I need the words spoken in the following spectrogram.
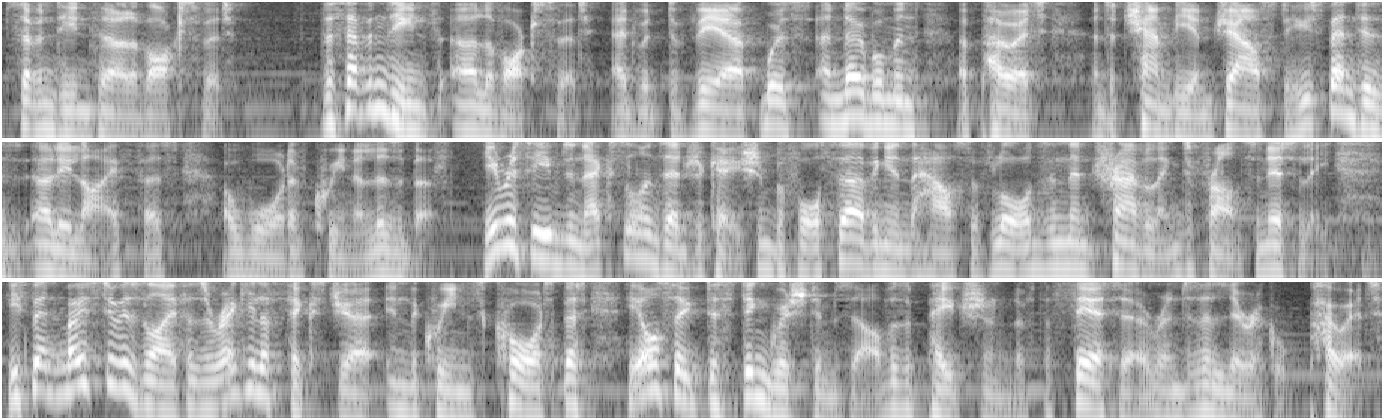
17th Earl of Oxford. The 17th Earl of Oxford, Edward de Vere, was a nobleman, a poet, and a champion jouster who spent his early life as a ward of Queen Elizabeth. He received an excellent education before serving in the House of Lords and then travelling to France and Italy. He spent most of his life as a regular fixture in the Queen's court, but he also distinguished himself as a patron of the theatre and as a lyrical poet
